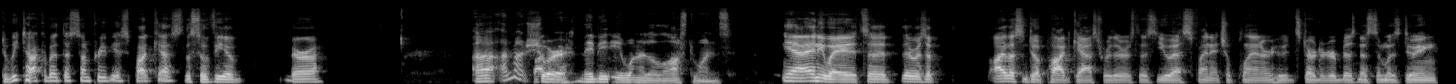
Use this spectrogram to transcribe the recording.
Did we talk about this on previous podcasts? The Sophia Bera. Uh, I'm not sure. Maybe one of the lost ones. Yeah. Anyway, it's a there was a. I listened to a podcast where there was this U.S. financial planner who had started her business and was doing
